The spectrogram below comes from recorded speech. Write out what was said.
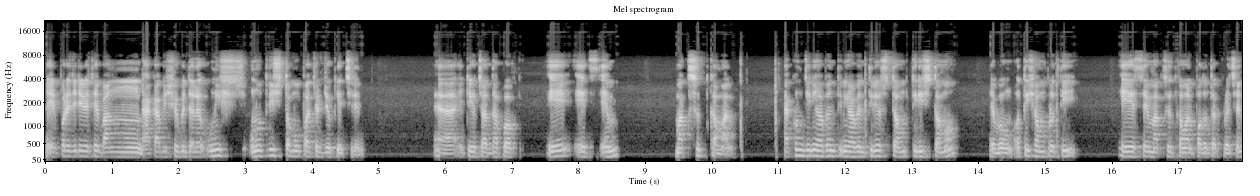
এরপরে যেটি রয়েছে, বাং, ঢাকা বিশ্ববিদ্যালয়ে উনিশ, উনত্রিশতম উপাচার্য কে ছিলেন? এটি হচ্ছে অধ্যাপক A S M Maksud Kamal. এখন যিনি হবেন, তিনি হবেন তিরিশতম তিরিশতম এবং অতি সম্প্রতি A S M Maksud Kamal পদত্যাগ করেছেন।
